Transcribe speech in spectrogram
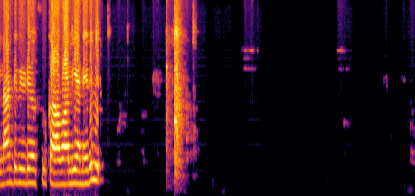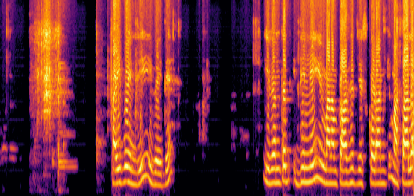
ఎలాంటి వీడియోస్ కావాలి అనేది మీరు అయిపోయింది ఇదైతే ఇదంతా దీన్ని మనం ప్రాసెస్ చేసుకోవడానికి మసాలా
